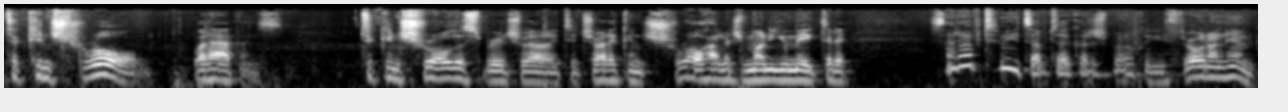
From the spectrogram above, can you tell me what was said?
to control what happens, to control the spirituality, to try to control how much money you make today. It's not up to me. It's up to Kadosh Baruch You throw it on him.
